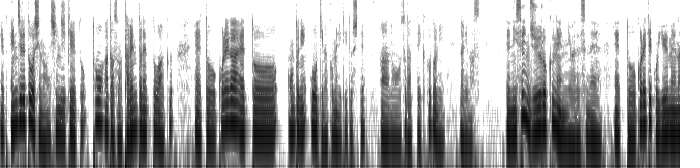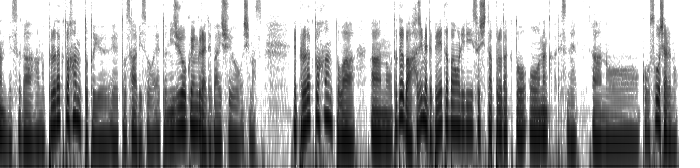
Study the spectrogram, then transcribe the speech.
えっと、エンジェル投資のシンジケートと、あとはそのタレントネットワーク、えっと、これが、えっと、本当に大きなコミュニティとして、あの、育っていくことになります。で、2016年にはですね、えっと、これ結構有名なんですが、あの、プロダクトハントという、えっと、サービスを、えっと、20億円ぐらいで買収をします。で、プロダクトハントは、あの、例えば初めてベータ版をリリースしたプロダクトなんかがですね、あの、こう、ソーシャルの、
